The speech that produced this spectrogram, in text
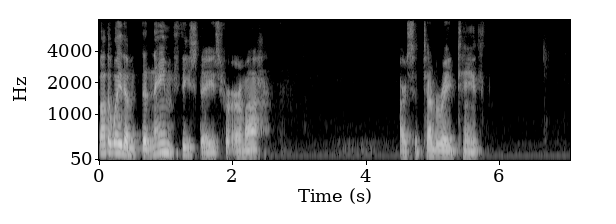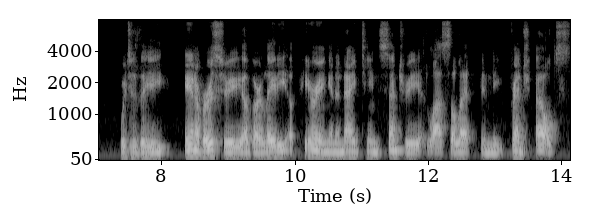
By the way, the, the name feast days for Irma are September 18th, which is the anniversary of Our Lady appearing in the 19th century at La Salette in the French Alps,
